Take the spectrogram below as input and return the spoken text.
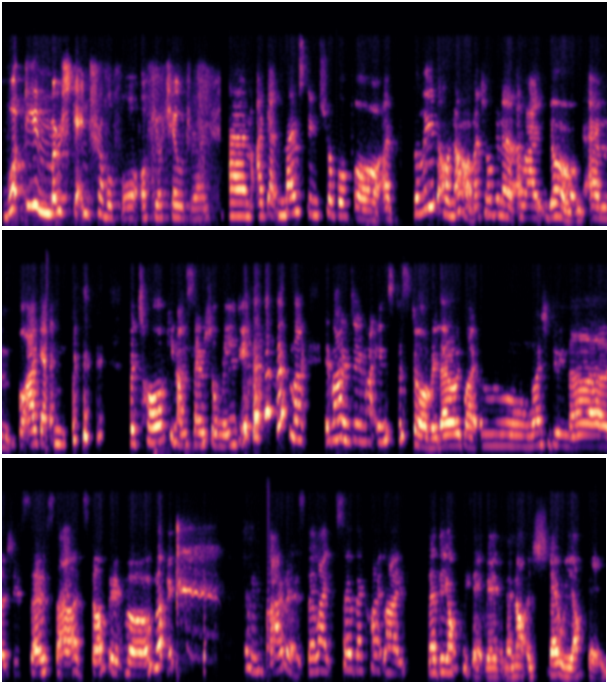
what do you most get in trouble for off your children? um, I get most in trouble for, uh, believe it or not, my children are, are like young, um, but I get for talking on social media. like if I'm doing my Insta story, they're always like, "Oh, why is she doing that? She's so sad. Stop it, mum." Like, they're embarrassed. They're like, so they're quite like they're the opposite, really. They're not as showy often.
